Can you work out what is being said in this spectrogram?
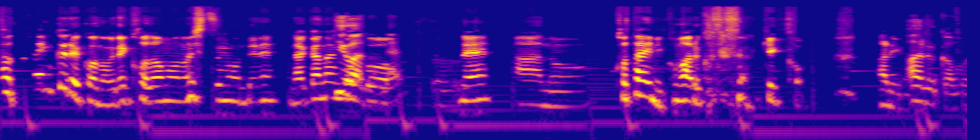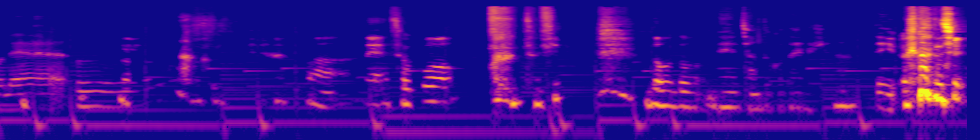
と突然来るこのね、子供の質問でね、なかなかこだね。う、うんね、あの、答えに困ることが結構あるよね。あるかもね。うん。まあね、そこを本当にどうどうね、ちゃんと答えなきゃなっていう感じ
